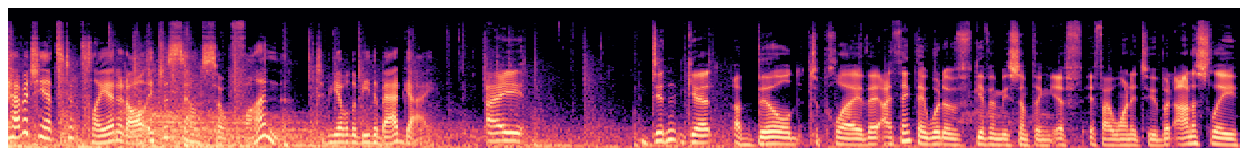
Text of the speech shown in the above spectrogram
Have a chance to play it at all? It just sounds so fun to be able to be the bad guy. I didn't get a build to play. They, I think they would have given me something if if I wanted to, but honestly,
